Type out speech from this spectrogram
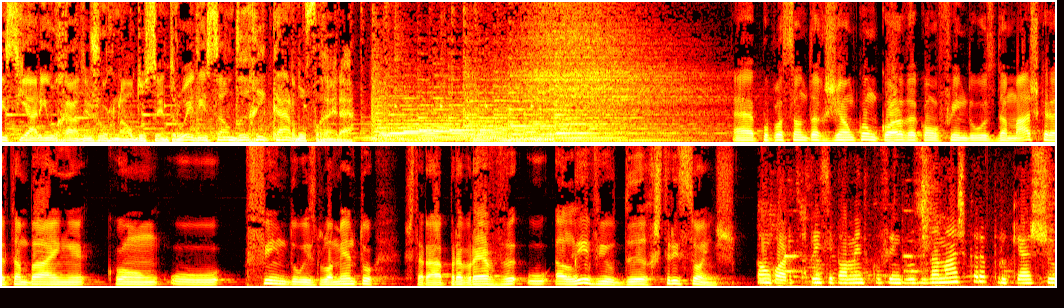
Noticiário Rádio Jornal do Centro, edição de Ricardo Ferreira. A população da região concorda com o fim do uso da máscara, também com o fim do isolamento. Estará para breve o alívio de restrições. Concordo, principalmente com o fim do uso da máscara, porque acho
